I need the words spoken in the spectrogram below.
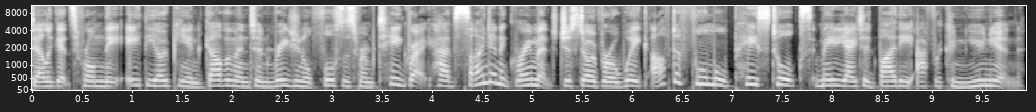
Delegates from the Ethiopian government and regional forces from Tigray have signed an agreement just over a week after formal peace talks mediated by the African Union.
